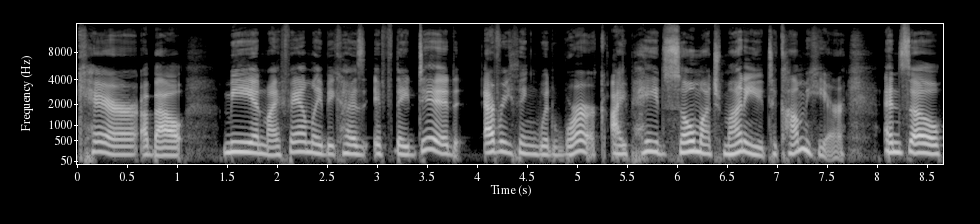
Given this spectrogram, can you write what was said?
care about me and my family because if they did, everything would work. I paid so much money to come here. And so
